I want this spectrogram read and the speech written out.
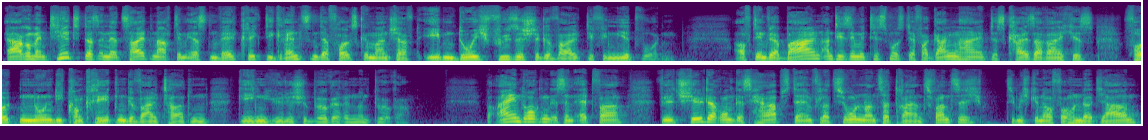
Er argumentiert, dass in der Zeit nach dem Ersten Weltkrieg die Grenzen der Volksgemeinschaft eben durch physische Gewalt definiert wurden. Auf den verbalen Antisemitismus der Vergangenheit des Kaiserreiches folgten nun die konkreten Gewalttaten gegen jüdische Bürgerinnen und Bürger. Beeindruckend ist in etwa Wilds Schilderung des Herbst der Inflation 1923, ziemlich genau vor 100 Jahren,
